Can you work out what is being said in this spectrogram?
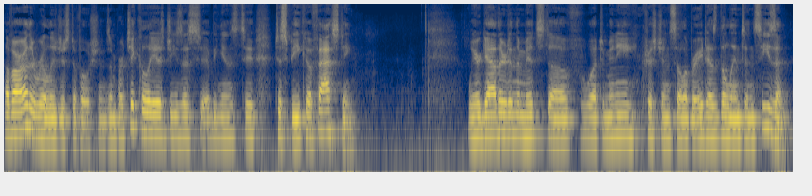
of our other religious devotions, and particularly as Jesus uh, begins to, to speak of fasting. We are gathered in the midst of what many Christians celebrate as the Lenten season,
